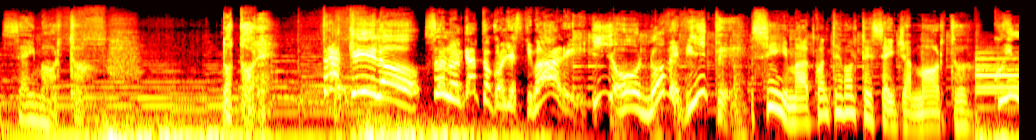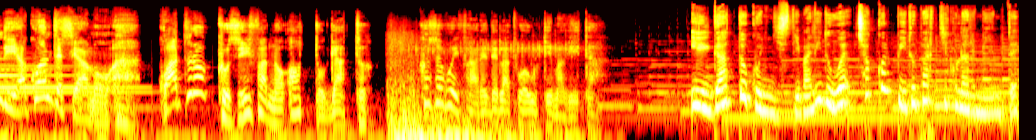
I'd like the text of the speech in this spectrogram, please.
Sei morto. Dottore. Tranquillo! Sono il gatto con gli stivali! Io ho nove vite! Sì, ma quante volte sei già morto? Quindi a quante siamo? A quattro? Così fanno otto, gatto. Cosa vuoi fare della tua ultima vita? Il gatto con gli stivali 2 ci ha colpito particolarmente,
